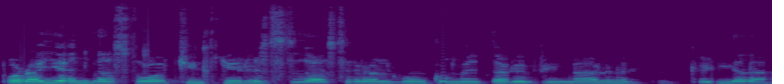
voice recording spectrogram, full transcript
Por ahí andas, Xochitl, ¿quieres hacer algún comentario final, querida?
